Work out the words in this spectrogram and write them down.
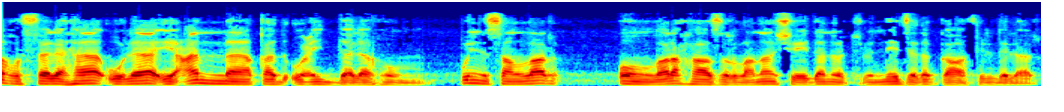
əğfələ haula'i amma qad uiddə lahum." Bu insanlar onlara hazırlanan şeydən ötürü necə də qafildirlər.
